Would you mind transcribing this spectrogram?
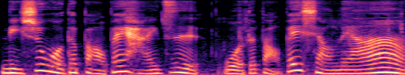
你是我的宝贝孩子，我的宝贝小梁。”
